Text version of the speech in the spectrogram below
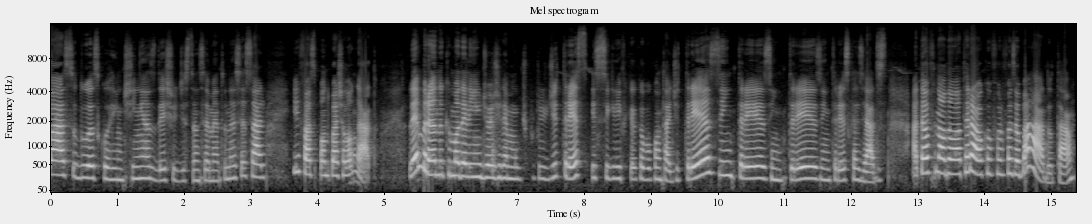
faço duas correntinhas, deixo o distanciamento necessário e faço ponto baixo alongado. Lembrando que o modelinho de hoje é múltiplo de 3, isso significa que eu vou contar de 3 em 3 em 3 em 3 caseados até o final da lateral que eu for fazer o barrado, tá?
